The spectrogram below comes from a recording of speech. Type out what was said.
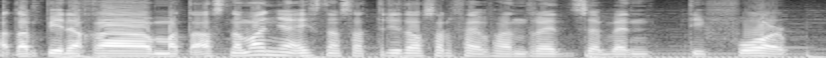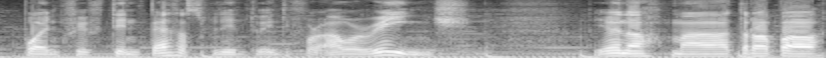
At ang pinakamataas naman niya is nasa 3,574.15 pesos within 24 hour range. Yun oh, mga tropa. Oh.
